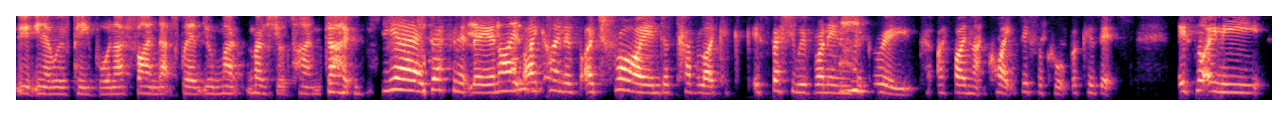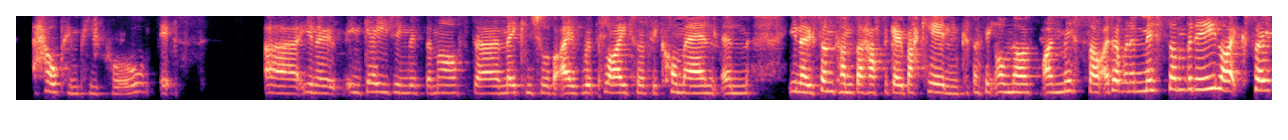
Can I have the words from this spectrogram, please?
you know with people and i find that's where your mo- most of your time goes. Yeah definitely and i i kind of i try and just have like especially with running the group i find that quite difficult because it's it's not only helping people it's uh, you know, engaging with them after, making sure that I reply to every comment, and you know, sometimes I have to go back in because I think, oh no, I miss some. I don't want to miss somebody, like so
